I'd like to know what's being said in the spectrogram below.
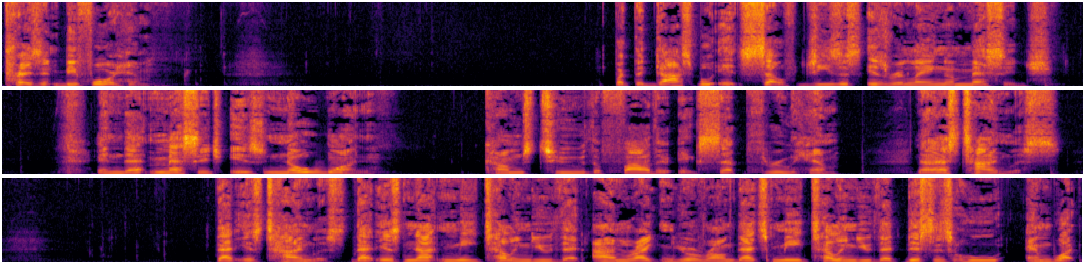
present before him. But the gospel itself, Jesus is relaying a message. And that message is no one comes to the Father except through him. Now that's timeless. That is timeless. That is not me telling you that I'm right and you're wrong. That's me telling you that this is who and what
